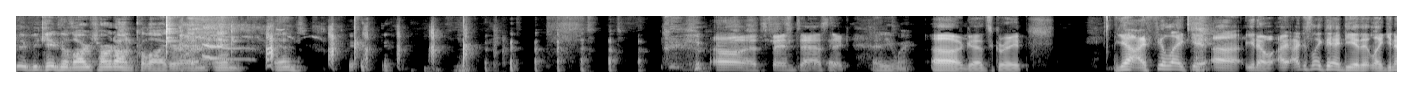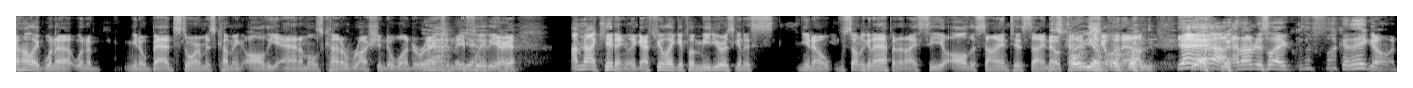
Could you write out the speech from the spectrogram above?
it became the Large Hardon Collider, and and and. oh that's fantastic anyway, Oh, that's great. Yeah, I feel like it, uh, you know, I, I just like the idea that like you know how like when a when a you know bad storm is coming, all the animals kind of rush into one direction, they yeah, flee the yeah. area. I'm not kidding. Like I feel like if a meteor is gonna, s- you know, something's gonna happen, and I see all the scientists I know Just kind of yeah, chilling out, yeah, yeah, Yeah. yeah, and I'm just like, where the fuck are they going?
